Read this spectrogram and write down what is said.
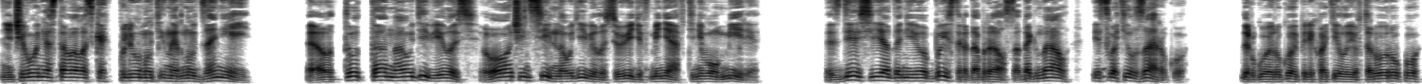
Ничего не оставалось, как плюнуть и нырнуть за ней. А вот тут-то она удивилась, очень сильно удивилась, увидев меня в теневом мире. Здесь я до нее быстро добрался, догнал и схватил за руку. Другой рукой перехватил ее вторую руку,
